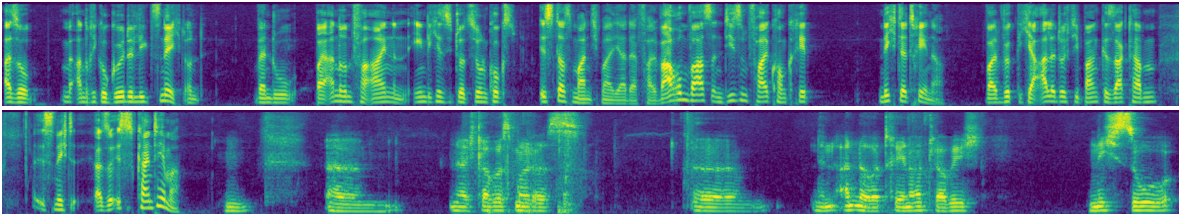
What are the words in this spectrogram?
also an Rico Göde liegt's nicht. Und wenn du bei anderen Vereinen in ähnliche Situationen guckst, ist das manchmal ja der Fall. Warum war es in diesem Fall konkret nicht der Trainer? Weil wirklich ja alle durch die Bank gesagt haben, ist nicht, also ist kein Thema. Hm. Ähm, ja, ich glaube erstmal, dass ähm, ein anderer Trainer, glaube ich, nicht so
